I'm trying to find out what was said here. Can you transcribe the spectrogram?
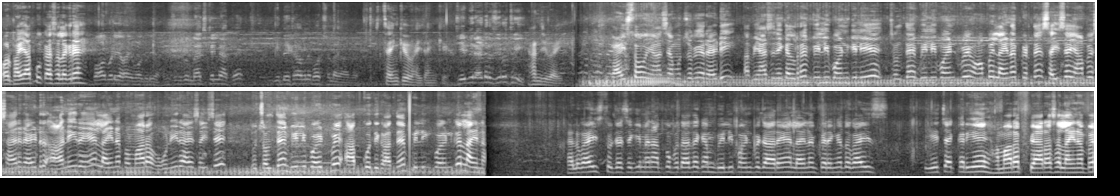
और भाई आपको कैसा लग रहा है? बहुत बढ़िया भाई बहुत बढ़िया। तो मैच खेलने आते हैं। ये देखा हमने बहुत अच्छा लगा थैंक यू भाई thank you JB rider zero three हाँ जी भाई। गाइस तो यहाँ से हम हो चुके हैं रेडी अब यहाँ से निकल रहे हैं बिली पॉइंट के लिए। चलते हैं बिली पॉइंट पे। वहाँ पे लाइनअप करते हैं। सही से यहाँ पे सारे राइडर आ नहीं रहे हैं। लाइनअप हमारा हो नहीं रहा है सही से। तो चलते हैं बिली पॉइंट पे। आपको दिखाते हैं बिलिंग पॉइंट का लाइनअप हेलो गाइस तो जैसे कि मैंने आपको बताया था कि हम बिली पॉइंट पे जा रहे हैं लाइनअप करेंगे। तो गाइस ये चेक करिए हमारा प्यारा सा लाइनअप है।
